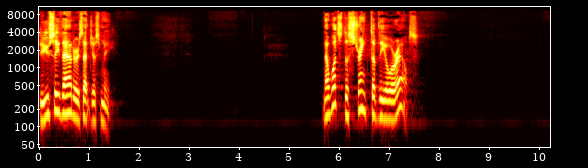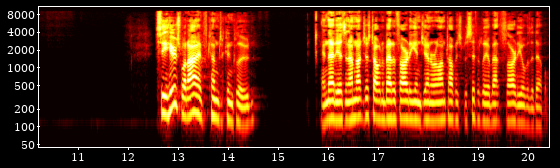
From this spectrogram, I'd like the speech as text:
Do you see that, or is that just me? Now, what's the strength of the or else? See, here's what I've come to conclude, and that is, and I'm not just talking about authority in general, I'm talking specifically about authority over the devil.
